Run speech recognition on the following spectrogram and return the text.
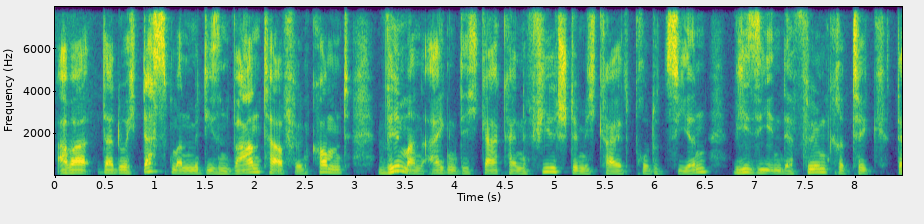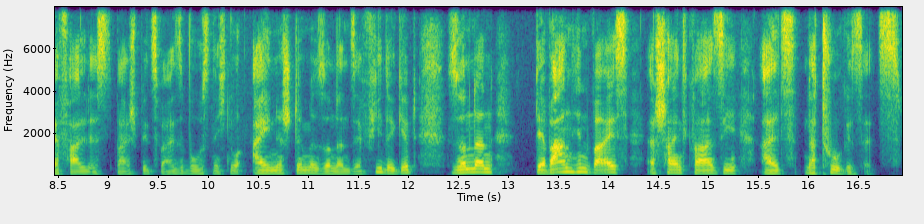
Aber dadurch, dass man mit diesen Warntafeln kommt, will man eigentlich gar keine Vielstimmigkeit produzieren, wie sie in der Filmkritik der Fall ist beispielsweise, wo es nicht nur eine Stimme, sondern sehr viele gibt, sondern der Warnhinweis erscheint quasi als Naturgesetz.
